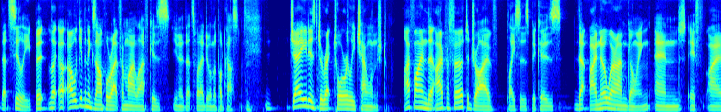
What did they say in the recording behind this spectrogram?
that's silly. But like I, I will give an example right from my life because you know that's what I do on the podcast. Jade is directorially challenged. I find that I prefer to drive places because that I know where I'm going, and if I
